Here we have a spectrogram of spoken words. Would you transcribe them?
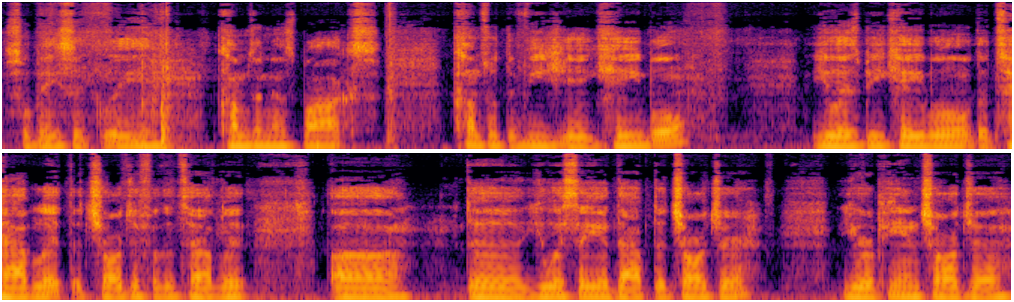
So basically, comes in this box, comes with the VGA cable, USB cable, the tablet, the charger for the tablet, uh, the USA adapter charger, European charger,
